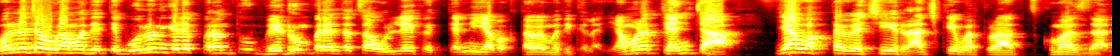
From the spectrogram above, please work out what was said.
बोलण्याच्या ओघामध्ये ते बोलून गेले परंतु बेडरूम पर्यंतचा उल्लेख त्यांनी या वक्तव्यामध्ये केला. यामुळे त्यांच्या या वक्तव्याची राजकीय वर्तुळात खुमासदार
